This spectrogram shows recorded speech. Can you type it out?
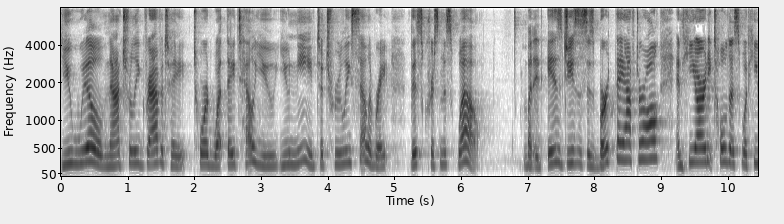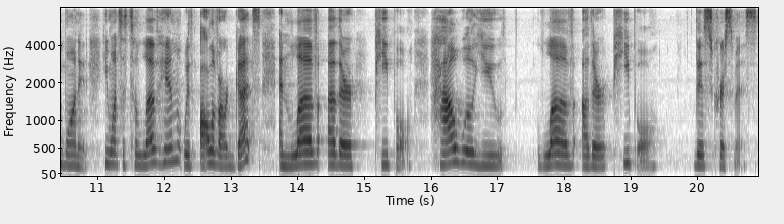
you will naturally gravitate toward what they tell you you need to truly celebrate this Christmas well. But it is Jesus' birthday after all, and he already told us what he wanted. He wants us to love him with all of our guts and love other people. How will you love other people this Christmas?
